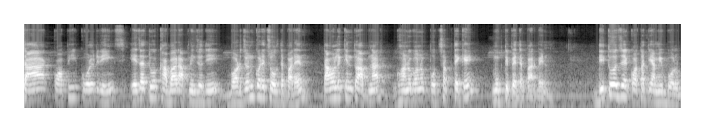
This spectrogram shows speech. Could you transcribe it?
চা, কফি, কোল্ড ড্রিঙ্কস, এ জাতীয় খাবার আপনি যদি বর্জন করে চলতে পারেন, তাহলে কিন্তু আপনার ঘন ঘন প্রস্রাব থেকে মুক্তি পেতে পারবেন। দ্বিতীয় যে কথাটি আমি বলব,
